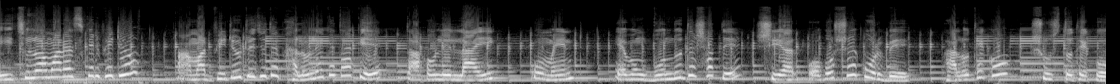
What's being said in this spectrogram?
এই ছিল আমার আজকের ভিডিও। আমার ভিডিওটি যদি ভালো লেগে থাকে, তাহলে লাইক, কমেন্ট এবং বন্ধুদের সাথে শেয়ার অবশ্যই করবে। ভালো থেকো, সুস্থ থেকো।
